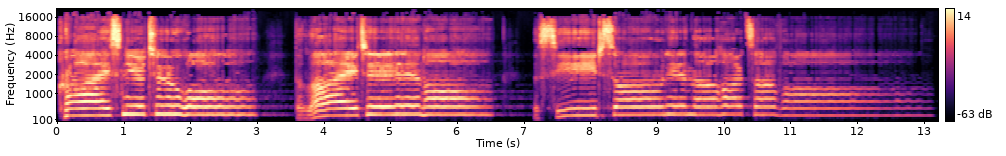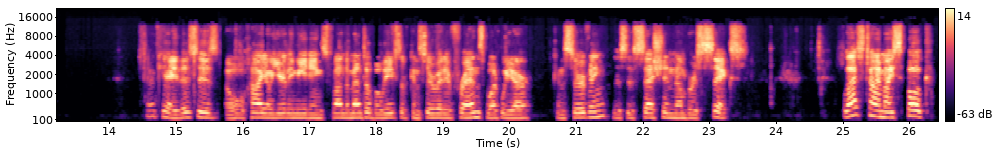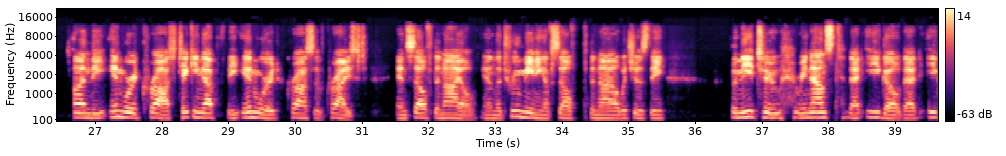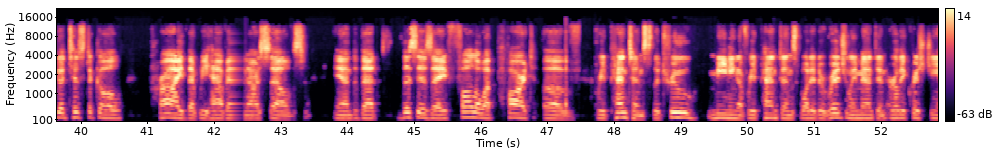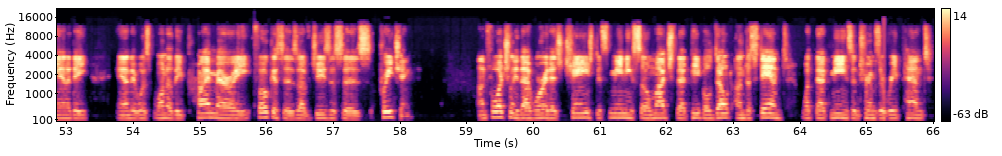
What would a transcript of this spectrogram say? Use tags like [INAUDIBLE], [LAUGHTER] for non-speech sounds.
Christ near to all, the light in all, the seed sown in the hearts of all. Okay, this is Ohio Yearly Meetings Fundamental Beliefs of Conservative Friends, what we are conserving. This is session number six. Last time I spoke on the inward cross, taking up the inward cross of Christ and self-denial and the true meaning of self-denial, which is the, the need to renounce that ego, that egotistical pride that we have in ourselves, and that this is a follow-up part of repentance, the true meaning of repentance, what it originally meant in early Christianity, and it was one of the primary focuses of Jesus's preaching. Unfortunately, that word has changed its meaning so much that people don't understand what that means in terms of repent.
